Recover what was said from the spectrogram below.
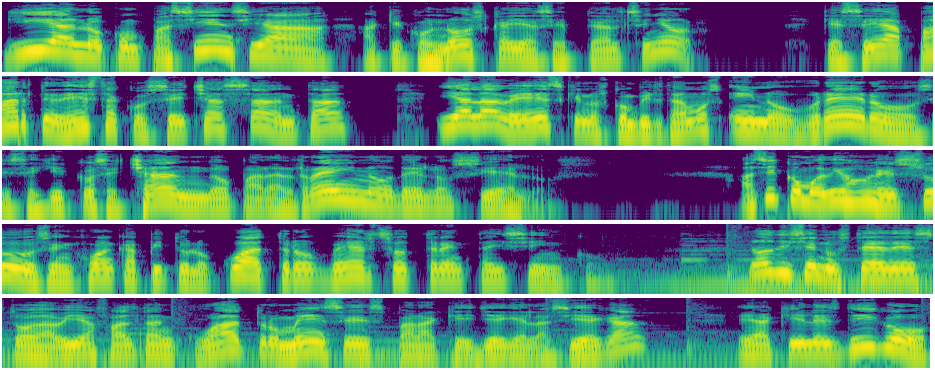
guíalo con paciencia a que conozca y acepte al Señor, que sea parte de esta cosecha santa y a la vez que nos convirtamos en obreros y seguir cosechando para el reino de los cielos. Así como dijo Jesús en Juan capítulo 4, verso 35. ¿No dicen ustedes todavía faltan cuatro meses para que llegue la siega? He aquí les digo,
